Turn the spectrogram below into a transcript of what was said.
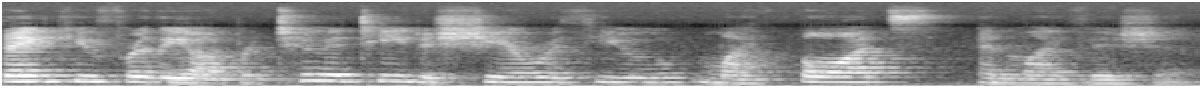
Thank you for the opportunity to share with you my thoughts and my vision.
